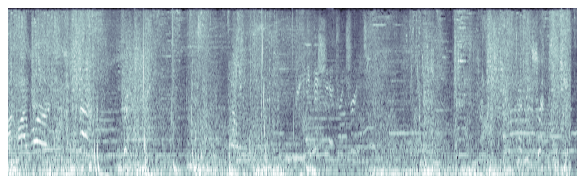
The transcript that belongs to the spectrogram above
On my word! Initiate retreat! Heavy tricks!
